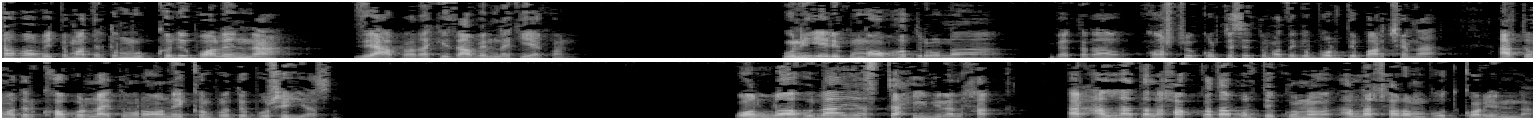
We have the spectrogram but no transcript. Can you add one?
স্বভাবে তোমাদেরকে মুখ খুলে বলেন না যে আপনারা কি যাবেন নাকি এখন। উনি এরকম অভদ্র না বেতারা কষ্ট করতেছে, তোমাদেরকে বলতে পারছে না। আর তোমাদের খবর নাই, তোমরা অনেকক্ষণ পর্যন্ত বসেই আসো মিনাল হক। আর আল্লাহ তালা হক কথা বলতে কোন আল্লাহ সরম বোধ করেন না।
